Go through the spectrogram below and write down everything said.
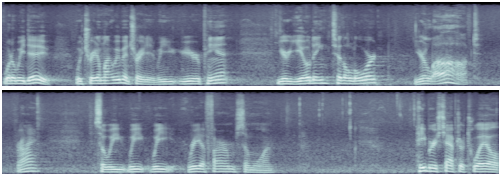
what do we do? We treat them like we've been treated. When you, you repent, you're yielding to the Lord, you're loved, right? So we, we, we reaffirm someone. Hebrews chapter 12,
